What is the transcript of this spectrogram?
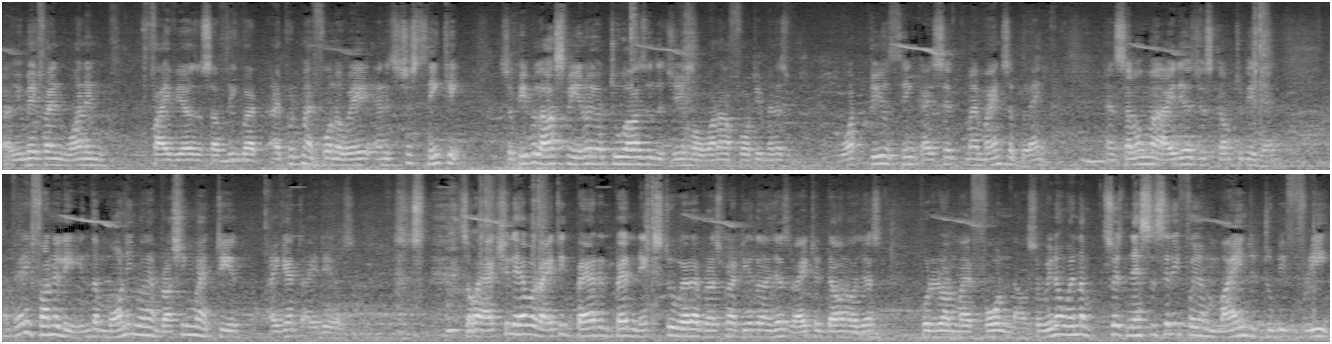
uh, you may find one in five years or something, but I put my phone away and it's just thinking. So people ask me, you know, you're two hours in the gym or one hour forty minutes. What do you think? I said my mind's a blank, and some of my ideas just come to me then. And very funnily, in the morning when I'm brushing my teeth, I get ideas. so I actually have a writing pad and pen next to where I brush my teeth and I just write it down or just put it on my phone now. So we know when the, so it's necessary for your mind to be free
